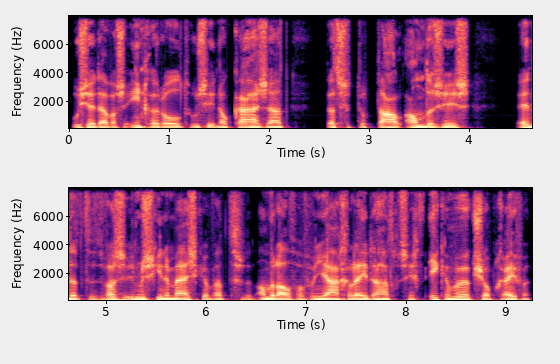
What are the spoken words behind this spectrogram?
hoe ze daar was ingerold, hoe ze in elkaar zat, dat ze totaal anders is. En dat was misschien een meisje wat anderhalf of een jaar geleden had gezegd, ik een workshop geven,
